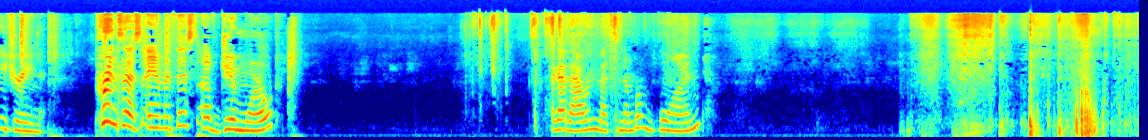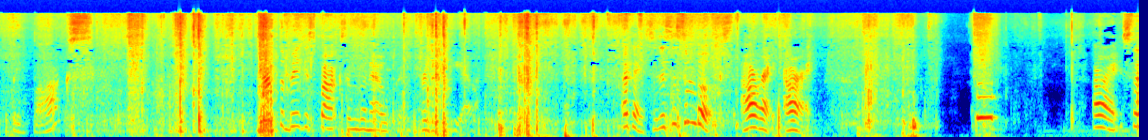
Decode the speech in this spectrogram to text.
featuring Princess Amethyst of Gem World. I got that one. That's number one. Big box. Not the biggest box I'm going to open for the video. Okay, so this is some books. All right, all right. All right, so,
